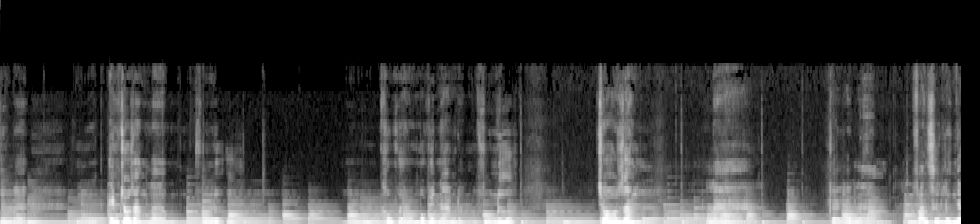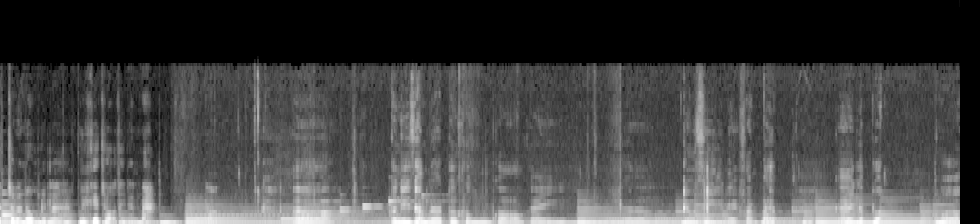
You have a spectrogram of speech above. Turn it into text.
Nhưng mà ừm, em cho rằng là phụ nữ không phải mỗi Việt Nam đâu phụ nữ. Cho rằng là cái gọi là phán xử lớn nhất cho đàn ông đấy là quy kết cho họ thành đàn bà. Đó. À, tôi nghĩ rằng là tôi không có cái uh, điều gì để phản bác cái lập luận của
